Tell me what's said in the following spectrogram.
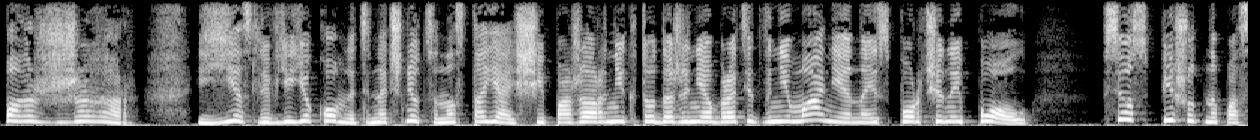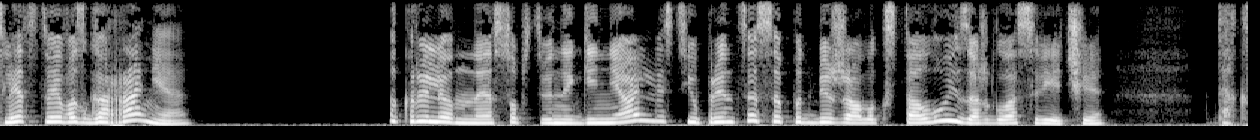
«Пожар! Если в ее комнате начнется настоящий пожар, никто даже не обратит внимания на испорченный пол. Все спишут на последствия возгорания». Окрыленная собственной гениальностью, принцесса подбежала к столу и зажгла свечи. Так,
